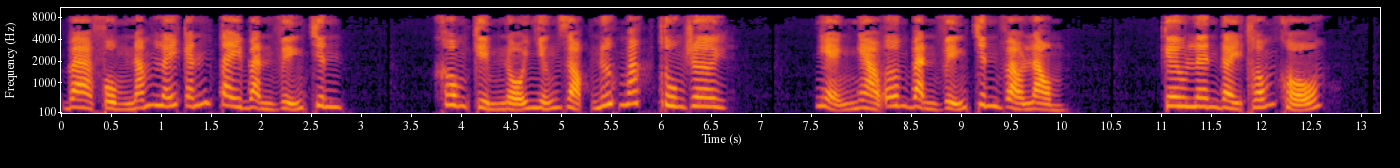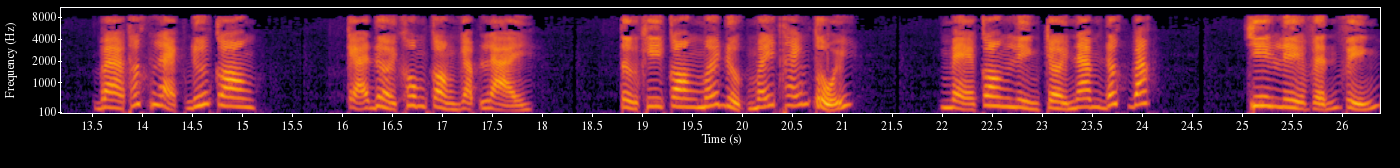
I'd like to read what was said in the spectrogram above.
Bà Phùng nắm lấy cánh tay Bành Viễn Chinh. Không kìm nổi những giọt nước mắt tuôn rơi. Ngẹn ngào ôm Bành Viễn Chinh vào lòng. Kêu lên đầy thống khổ. Bà thất lạc đứa con. Cả đời không còn gặp lại. Từ khi con mới được mấy tháng tuổi. Mẹ con liền trời Nam đất Bắc. Chia lìa vĩnh viễn.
